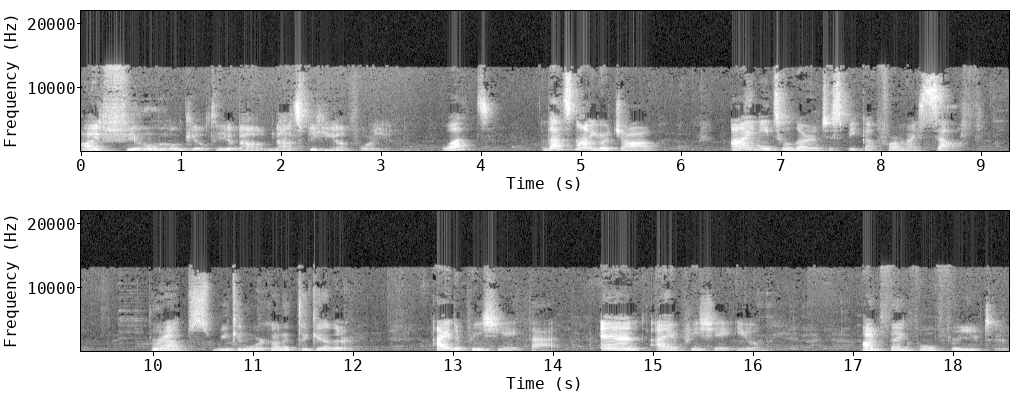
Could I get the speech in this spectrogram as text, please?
I feel a little guilty about not speaking up for you. What? That's not your job. I need to learn to speak up for myself. Perhaps we can work on it together. I'd appreciate that. And I appreciate you. I'm thankful for you too.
